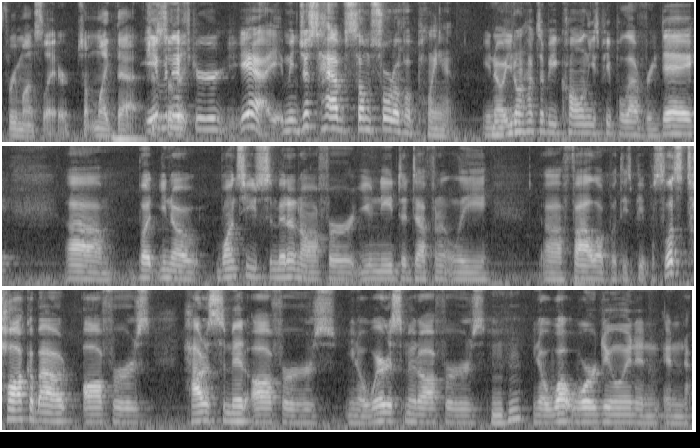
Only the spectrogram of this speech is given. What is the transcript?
three months later, something like that. Just even so if that- you're yeah i mean just have some sort of a plan you know Mm-hmm. you don't have to be calling these people every day um, but you know once you submit an offer you need to definitely uh, follow up with these people so let's talk about offers how to submit offers you know where to submit offers Mm-hmm. you know what we're doing and, and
